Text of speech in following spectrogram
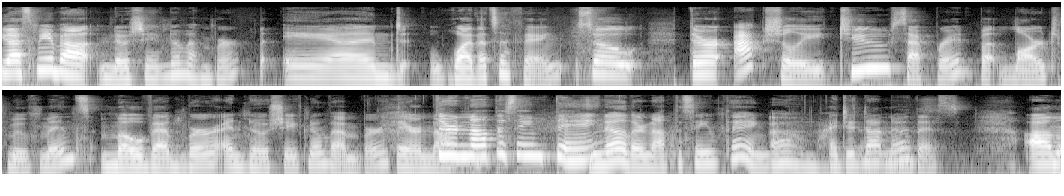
you asked me about No Shave November and why that's a thing. So there are actually two separate but large movements: Movember and No Shave November. They are not. They're not the same thing. No, they're not the same thing. Oh my! I did not know this. Um,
